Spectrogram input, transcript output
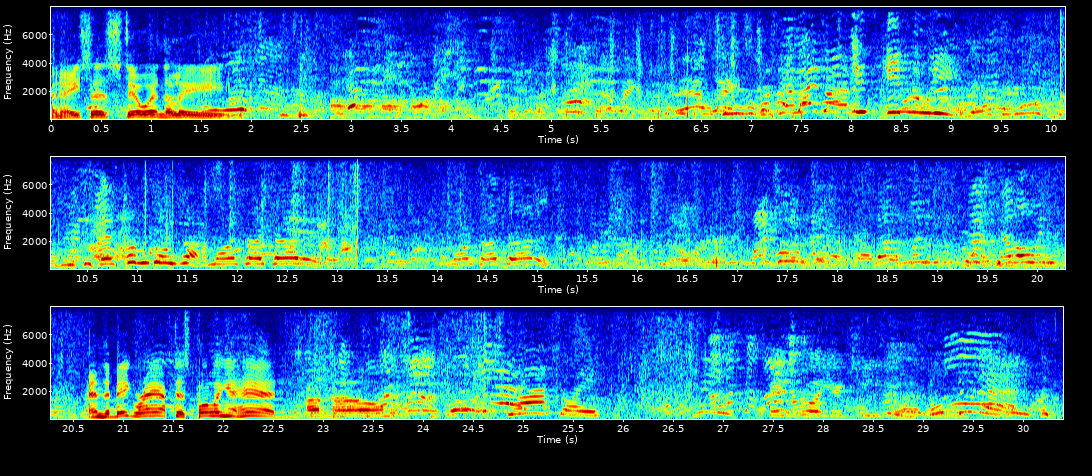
And is still in the lead. Come on, Titanic! Come on, Titanic! That yellow is And the big raft is pulling ahead. Uh-oh. actually. Hey, Troy, you're cheating. Don't do that.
